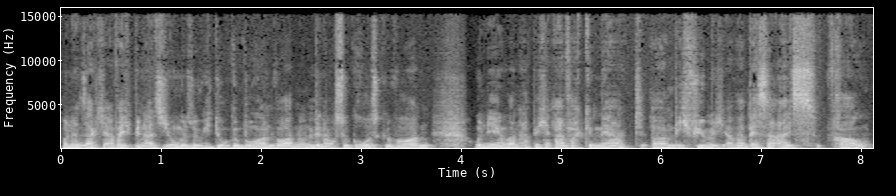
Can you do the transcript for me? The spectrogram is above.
Und dann sage ich einfach, ich bin als Junge, so wie du geboren worden und mhm. bin auch so groß geworden. Und irgendwann habe ich einfach gemerkt, ähm, ich fühle mich aber besser als Frau,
